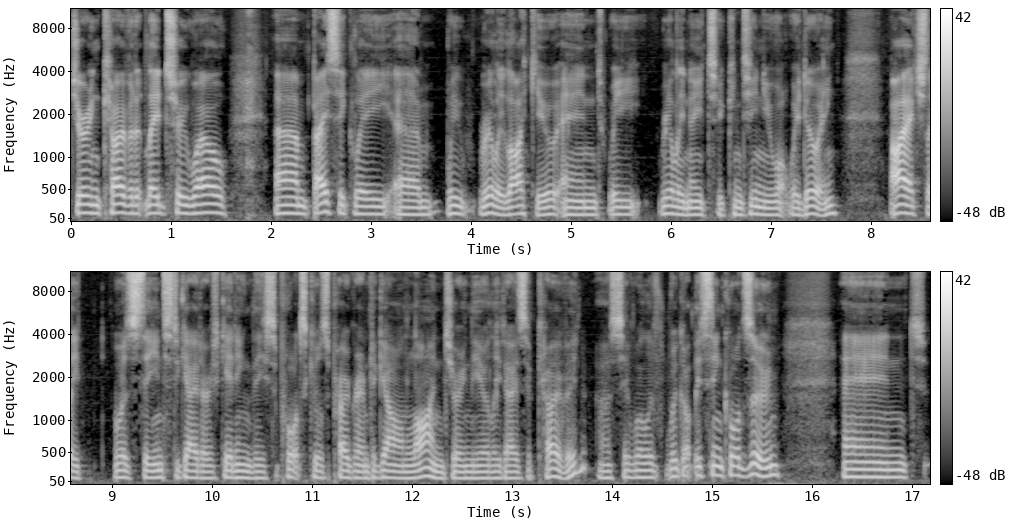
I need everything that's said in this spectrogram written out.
during COVID, it led to, well, um, basically, um, we really like you and we really need to continue what we're doing. I actually was the instigator of getting the support skills program to go online during the early days of COVID. I said, well, if we've got this thing called Zoom, and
